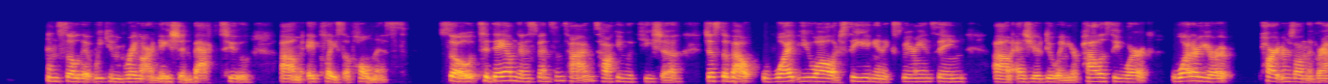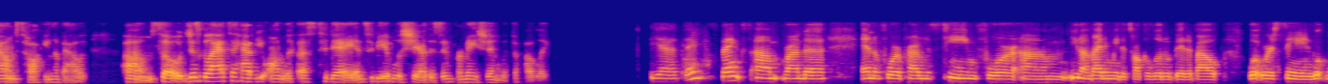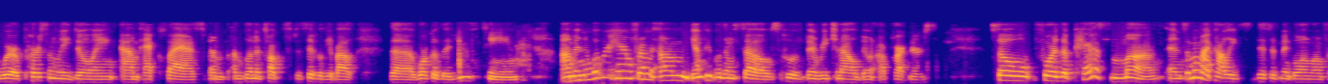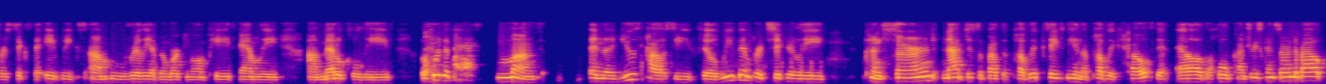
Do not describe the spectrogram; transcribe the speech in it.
and so that we can bring our nation back to um, a place of wholeness. So today I'm going to spend some time talking with Keisha just about what you all are seeing and experiencing uh, as you're doing your policy work. What are your partners on the ground talking about? Um, so just glad to have you on with us today and to be able to share this information with the public. Yeah, thanks, thanks, um, Rhonda, and the Forward Promise team for um, you know inviting me to talk a little bit about what we're seeing, what we're personally doing um, at CLASP. I'm, I'm going to talk specifically about the work of the youth team. Um, and what we're hearing from um, young people themselves who have been reaching out, been our partners. So for the past month, and some of my colleagues, this has been going on for six to eight weeks, um, who really have been working on paid family um, medical leave. But for the past month, in the youth policy field, we've been particularly concerned not just about the public safety and the public health that all the whole country is concerned about,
